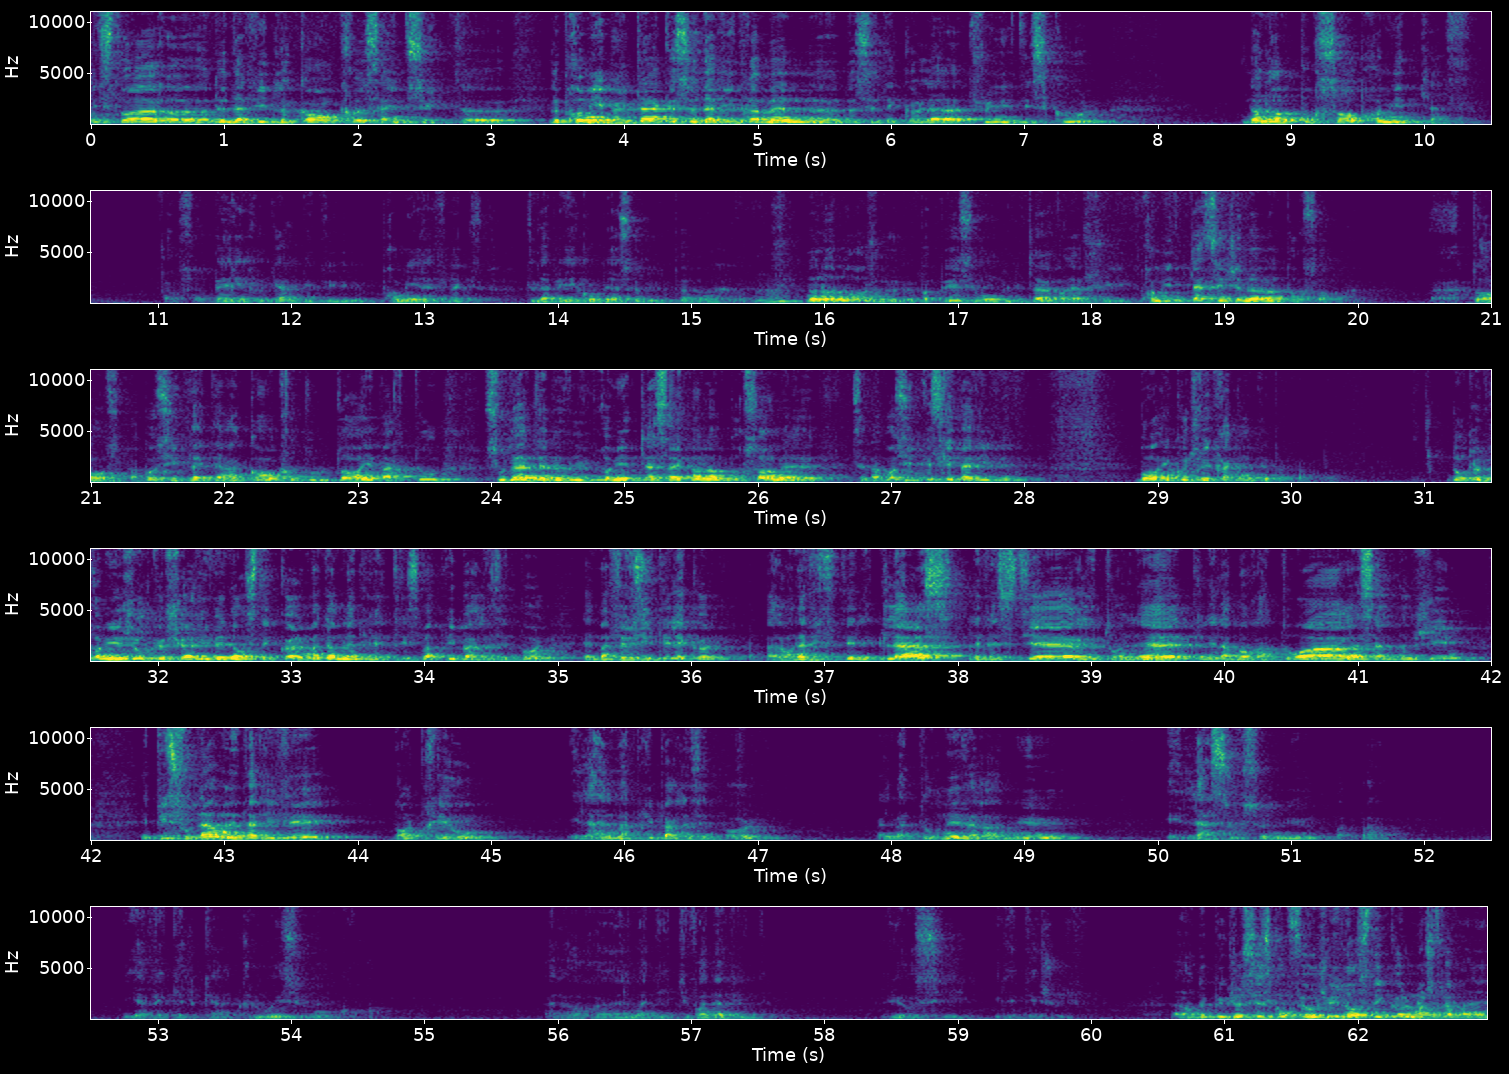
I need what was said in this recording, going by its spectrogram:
l'histoire euh, de David le cancre, ça a une suite. Euh, le premier bulletin que ce David ramène euh, de cette école à Trinity School, 90% premier de classe. Alors son père, il regarde, et dit, premier réflexe, tu l'as payé combien ce bulletin? Non, non, non, je ne l'ai pas payé, c'est mon bulletin, voilà, je suis premier de classe et j'ai 90%. Ben, Attends, c'est pas possible, tu as été un cancre tout le temps et partout. Soudain, tu es devenu premier de classe avec 90%, mais c'est pas possible, qu'est-ce qui est arrivé? Bon, écoute, je vais te raconter, papa. Donc le premier jour que je suis arrivé dans cette école, madame la directrice m'a pris par les épaules, elle m'a fait visiter l'école. Alors on a visité les classes, les vestiaires, les toilettes, les laboratoires, la salle de gym. Et puis soudain, on est arrivé dans le préau, et là, elle m'a pris par les épaules, elle m'a tourné vers un mur, et là, sur ce mur, papa, il y avait quelqu'un cloué sur une croix. Alors euh, elle m'a dit, tu vois David, lui aussi, il était juif. Alors depuis que je sais ce qu'on fait aux juifs dans cette école, moi je travaille.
